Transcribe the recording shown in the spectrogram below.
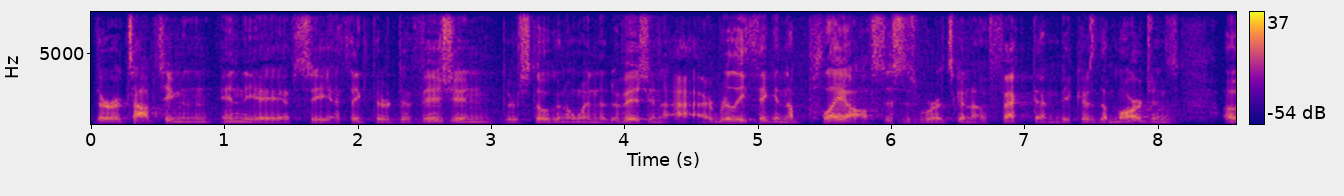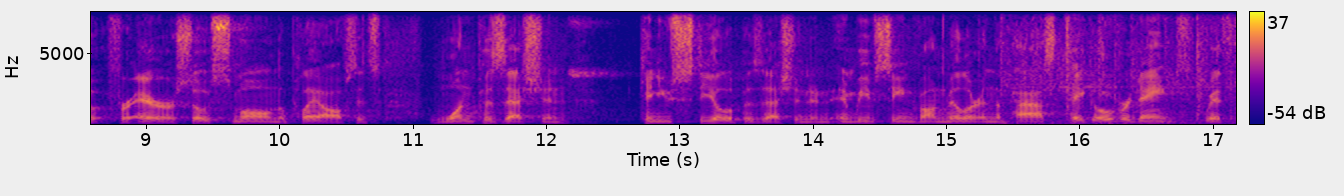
they're a top team in, in the AFC. I think their division, they're still going to win the division. I, I, really think in the playoffs, this is where it's going to affect them because the margins of, for error are so small in the playoffs. It's one possession. Can you steal a possession? And, and we've seen Von Miller in the past take over games with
